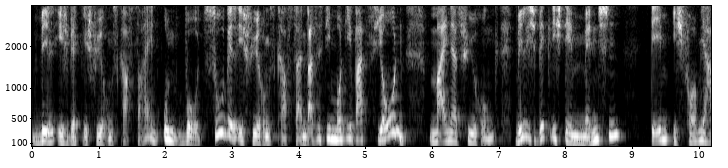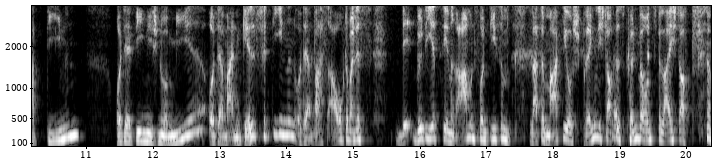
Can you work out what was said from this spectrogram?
will ich wirklich Führungskraft sein? Und wozu will ich Führungskraft sein? Was ist die Motivation meiner Führung? Will ich wirklich dem Menschen, dem ich vor mir habe, dienen? Oder diene ich nur mir oder meinem Geld verdienen oder was auch? Ich meine, das würde jetzt den Rahmen von diesem Latte Macchio sprengen. Ich glaube, das können wir uns vielleicht auch für,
